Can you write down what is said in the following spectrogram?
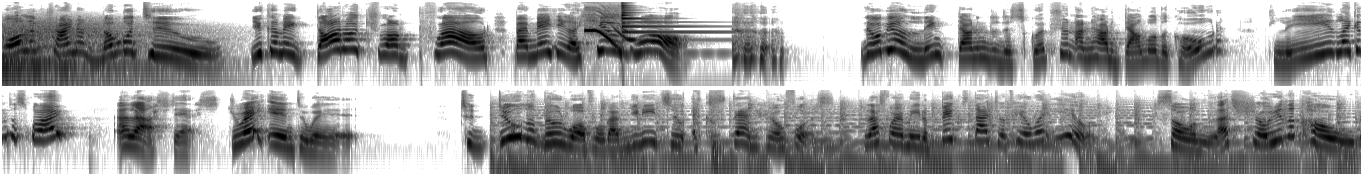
Wall of China number two. You can make Donald Trump proud by making a huge wall. there will be a link down in the description on how to download the code. Please like and subscribe. And let's get straight into it. To do the build wall program, you need to extend hare first. That's why I made a big statue of hare right here. So let's show you the code.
